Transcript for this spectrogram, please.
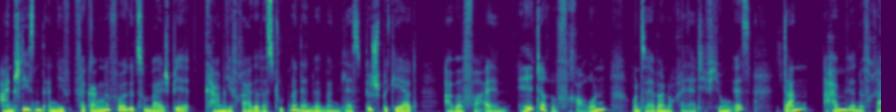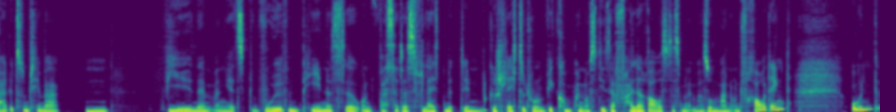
Anschließend an die vergangene Folge zum Beispiel kam die Frage, was tut man denn, wenn man lesbisch begehrt, aber vor allem ältere Frauen und selber noch relativ jung ist. Dann haben wir eine Frage zum Thema, hm, wie nennt man jetzt Vulven, Penisse und was hat das vielleicht mit dem Geschlecht zu tun und wie kommt man aus dieser Falle raus, dass man immer so Mann und Frau denkt. Und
